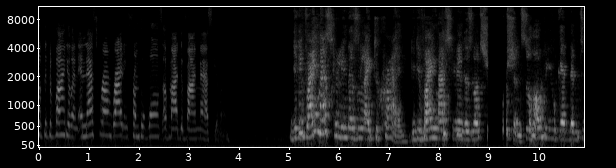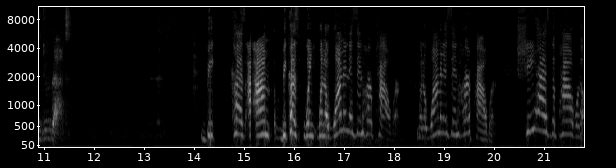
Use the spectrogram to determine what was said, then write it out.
of the divine masculine, and that's where I'm writing from the wounds of my divine masculine. The divine masculine doesn't like to cry. The divine masculine does not show emotion. So how do you get them to do that? Because I, am because when when a woman is in her power, when a woman is in her power, she has the power to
